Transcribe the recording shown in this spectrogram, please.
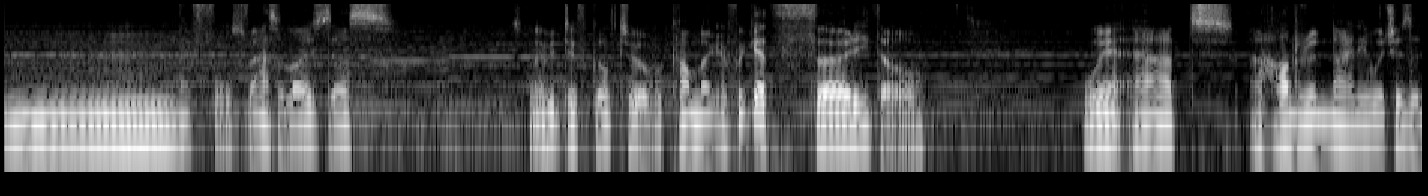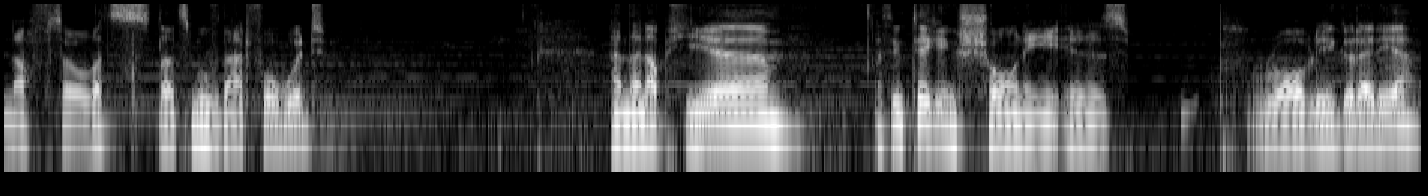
Mm, they force vassalized us. It's gonna be difficult to overcome. Like if we get 30 though, we're at 190, which is enough. So let's let's move that forward. And then up here, I think taking Shawnee is probably a good idea.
